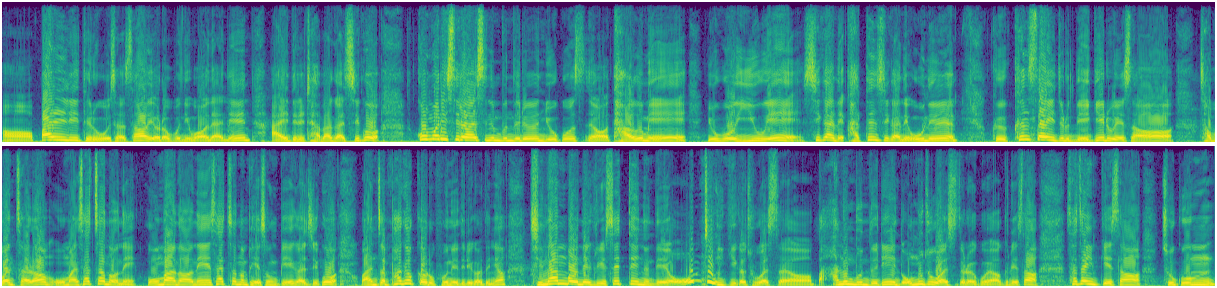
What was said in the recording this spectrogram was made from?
어, 빨리 들어오셔서 여러분이 원하는 아이들을 잡아가시고 꼬물이 싫어하시는 분들은 요거 어, 다음에 요거 이후에 시간에 같은 시간에 오늘 그 큰 사이즈로 4개로 해서 저번처럼 5만 4천 원에 5만 원에 4천 원 배송비 해가지고 완전 파격가로 보내드리거든요. 지난번에 그렇게 세트했는데 엄청 인기가 좋았어요. 많은 분들이 너무 좋아하시더라고요. 그래서 사장님께서 조금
